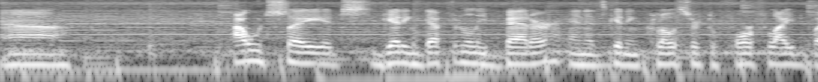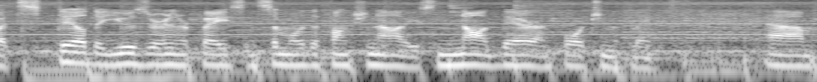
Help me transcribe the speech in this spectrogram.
Uh, I would say it's getting definitely better and it's getting closer to ForeFlight, but still the user interface and some of the functionality is not there, unfortunately. Um,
